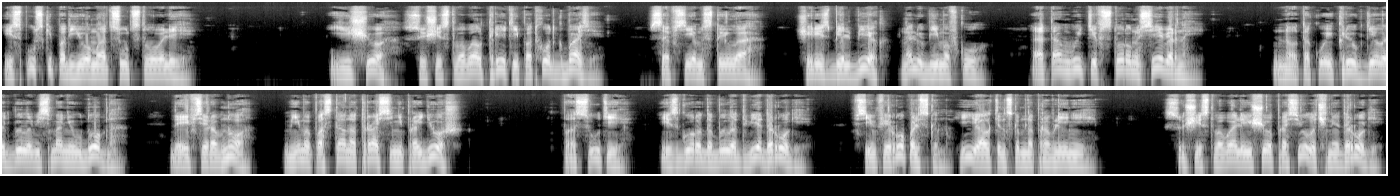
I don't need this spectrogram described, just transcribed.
и спуски подъема отсутствовали. Еще существовал третий подход к базе, совсем с тыла, через Бельбек на Любимовку, а там выйти в сторону северной. Но такой крюк делать было весьма неудобно, да и все равно мимо поста на трассе не пройдешь. По сути, из города было две дороги, в Симферопольском и Ялтинском направлении. Существовали еще проселочные дороги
